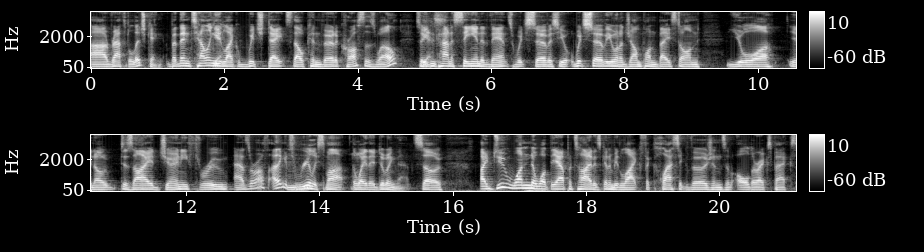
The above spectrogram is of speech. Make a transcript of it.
uh, Wrath of the Lich King, but then telling you like which dates they'll convert across as well, so you Yes. can kind of see in advance which service you which server you want to jump on based on your you know desired journey through Azeroth. I think it's really smart the way they're doing that. So I do wonder what the appetite is going to be like for classic versions of older X packs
